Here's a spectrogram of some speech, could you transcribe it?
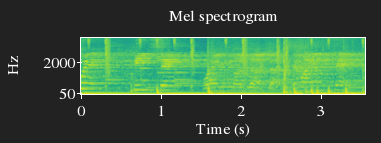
Quick, feet set, right into my jump shot. Everybody understand?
